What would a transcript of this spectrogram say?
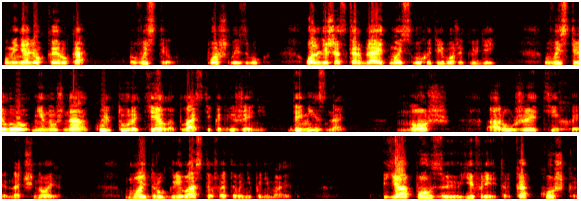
У меня легкая рука. Выстрел — пошлый звук. Он лишь оскорбляет мой слух и тревожит людей. Выстрелу не нужна культура тела, пластика движений. Дыми, знай. Нож — оружие тихое, ночное. Мой друг Гривастов этого не понимает. Я ползаю, ефрейтор, как кошка.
